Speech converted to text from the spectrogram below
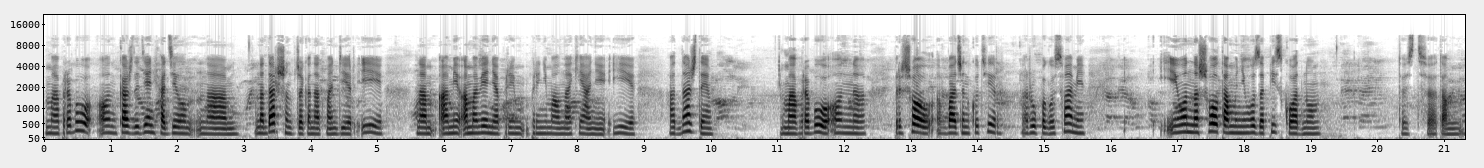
Махапрабху, он каждый день ходил на, на Даршан в Джаганат Мандир и на омовение при, принимал на океане. И однажды Махапрабху, он пришел в Баджан Кутир, Рупа Госвами, и он нашел там у него записку одну. То есть э, там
